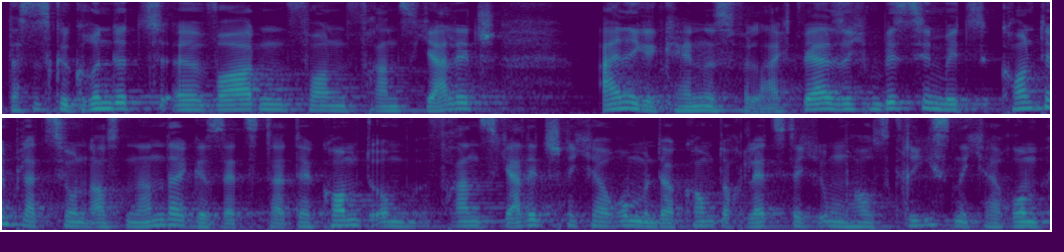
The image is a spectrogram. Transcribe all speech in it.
Das ist gegründet worden von Franz Jalic. Einige kennen es vielleicht. Wer sich ein bisschen mit Kontemplation auseinandergesetzt hat, der kommt um Franz Jalic nicht herum und der kommt auch letztlich um Haus Gries nicht herum.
